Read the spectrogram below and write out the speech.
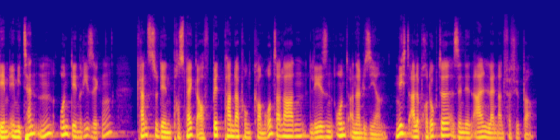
dem Emittenten und den Risiken kannst du den Prospekt auf bitpanda.com runterladen, lesen und analysieren. Nicht alle Produkte sind in allen Ländern verfügbar.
